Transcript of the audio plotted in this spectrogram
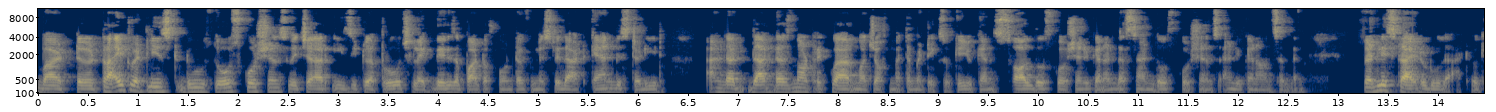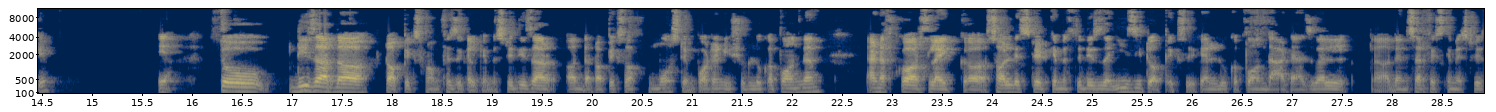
But uh, try to at least do those questions which are easy to approach. Like there is a part of quantum chemistry that can be studied and that that does not require much of mathematics okay? You can solve those questions you can understand those questions and you can answer them. So at least try to do that okay? Yeah. So these are the topics from physical chemistry. These are, are the topics of most important. You should look upon them. And of course like uh, solid state chemistry this is the easy topic so you can look upon that as well. Uh, then surface chemistry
